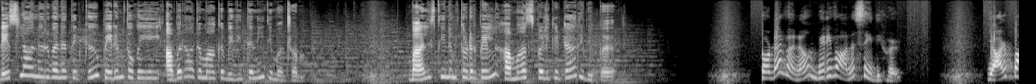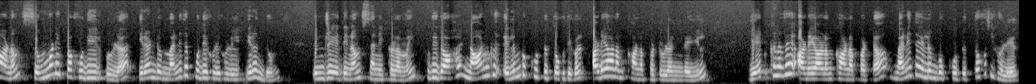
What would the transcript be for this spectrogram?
டெஸ்லா நிறுவனத்திற்கு பெரும் தொகையை அபராதமாக விதித்த நீதிமன்றம். பாலஸ்தீனம் தொடர்பில் ஹமாஸ் வெளியிட்ட அறிவிப்பு. தொடர்வன விரிவான செய்திகள். யாழ்ப்பாணம் செம்மணி பகுதியில் உள்ள இரண்டு மனித புதைகுழிகளில் இருந்தும் இன்றைய தினம் சனிக்கிழமை புதிதாக நான்கு எலும்புக்கூட்டு தொகுதிகள் அடையாளம் காணப்பட்டுள்ள நிலையில் ஏற்கனவே அடையாளம் காணப்பட்ட மனித எலும்புக்கூட்டு தொகுதிகளில்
